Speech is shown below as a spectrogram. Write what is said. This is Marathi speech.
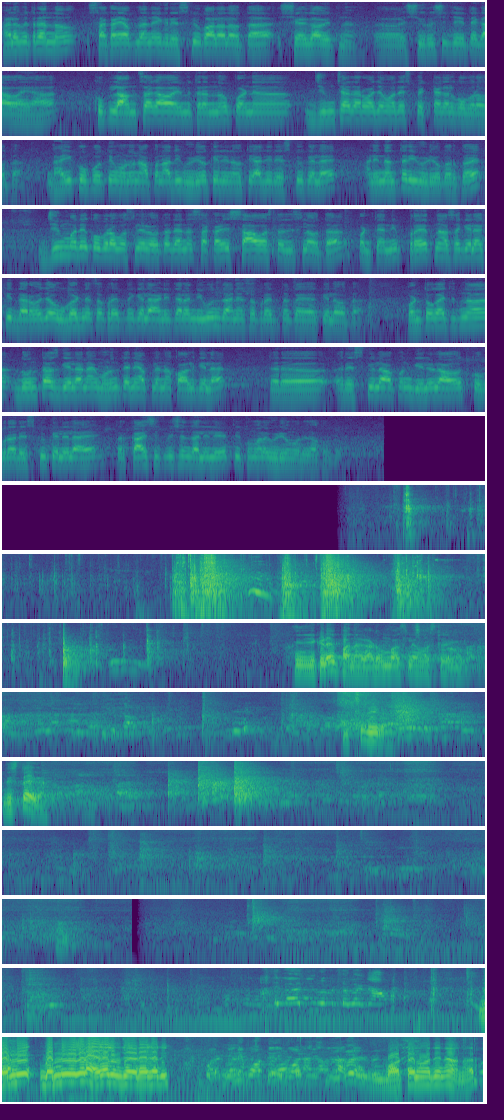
हॅलो मित्रांनो सकाळी आपल्याला एक रेस्क्यू कॉल आला होता शेळगाव इथनं. शिरोशीचे इथे गाव आहे हा. खूप लांबचा गाव आहे मित्रांनो पण जिमच्या दरवाजामध्ये स्पेक्टॅकल कोबरा होता. घाई खूप होती म्हणून आपण आधी व्हिडिओ केली नव्हती आधी रेस्क्यू केला आहे आणि नंतर ही व्हिडिओ करतो आहे जिममध्ये कोबरा बसलेला होता त्यांना सकाळी सहा वाजता दिसला होता पण त्यांनी प्रयत्न असा केला की दरवाजा उघडण्याचा प्रयत्न केला आणि त्याला निघून जाण्याचा प्रयत्न केला होता. पण तो काय तिथनं दोन तास गेला नाही म्हणून त्याने आपल्याला कॉल केला. तर रेस्क्यूला आपण गेलेलो आहोत कोबरा रेस्क्यू केलेला आहे. तर काय सिच्युएशन झालेली आहे ती तुम्हाला व्हिडिओमध्ये दाखवतो. इकडे पाना काढून बसले मस्त दिसतंय का? दिसतंय का? बन्नी बन्नी वगैरे आहे का तुमच्याकडे एखादी? बॉटलमध्ये नाही होणार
